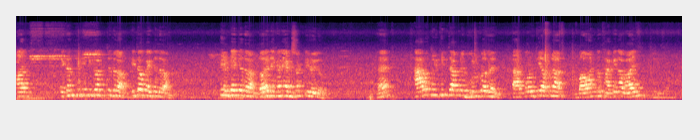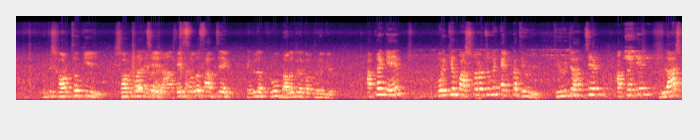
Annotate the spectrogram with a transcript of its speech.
আর এখান থেকে কি কাটতে দিলাম? এটাও কাইটে দিলাম। তিন কাইটে দিলাম। ধরেন এখানে একষট্টি হইল। হ্যাঁ? আরও দুই তিনটা আপনি ভুল করলেন। তারপর কি আপনার বাউান্ন থাকে না ভাই? কিন্তু শর্ত কি? শর্ত হচ্ছে এই ছোট সাবজেক্ট এগুলো খুব ভালো করে করতে হইবে। আপনাকে পরীক্ষা পাস করার জন্য একটা থিওরি থিওরিটা হচ্ছে আপনাকে লাস্ট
